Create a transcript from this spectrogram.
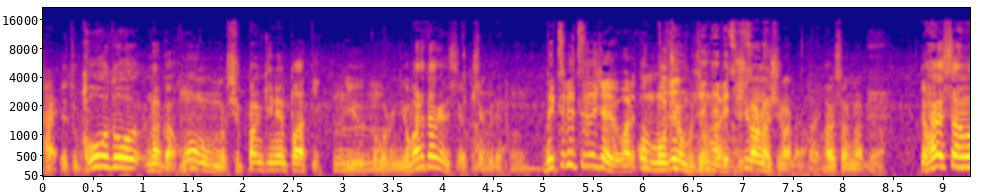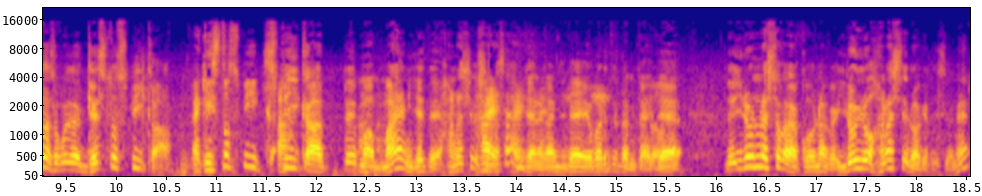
はい。えっと、合同なんか本の出版記念パーティーっていうところに呼ばれたわけですよ来てくれと、別々でじゃあ呼ばれた。あもちろんもちろん。知らない知らない、林さんなんてのはで林さんはそこでゲストスピーカー？あゲストスピースカー。ピーカーって、まあ、前に出て話をしなさはいい。みたいな感じで呼ばれてたみたいで、でいろんな人がこうなんかいろいろ話してるわけですよね、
